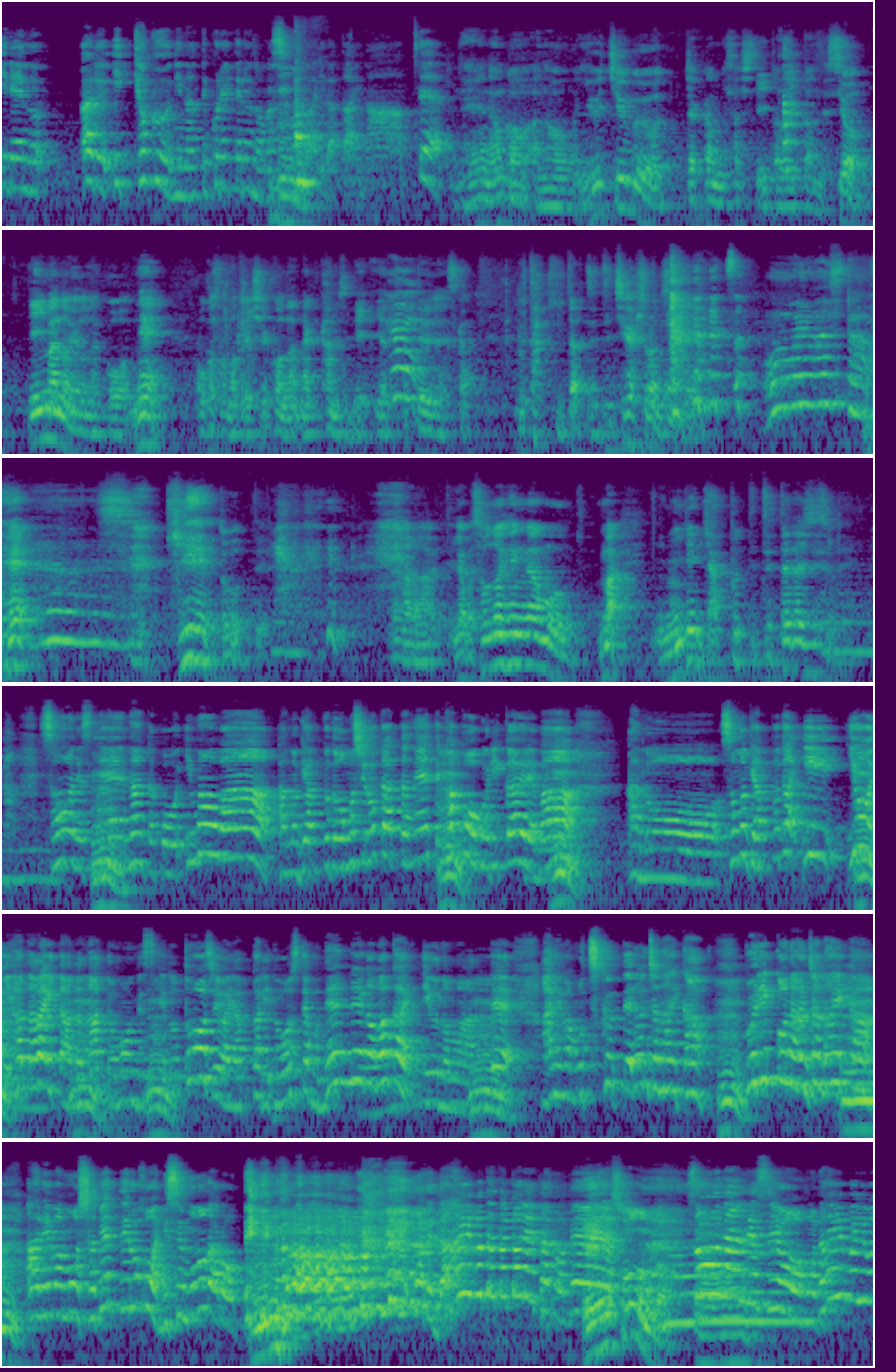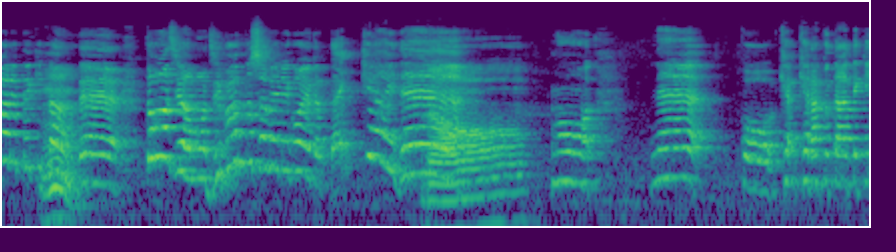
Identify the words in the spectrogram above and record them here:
入れのある一曲になってくれてるのがすごくありがたいなって、ねなんかあの YouTube を若干見させていただいたんですよ。で今のようなこうねお子様と一緒にこんななんか感じでやってやってるじゃないですか。歌聞いたら全然違う人なんですよね。思いました。ね。うんすっげえと思って。だからやっぱその辺がもうまあ人間ギャップって絶対大事ですよね。そうですね、うん。なんかこう今はあのギャップが面白かったねって過去を振り返れば、うんあのーそのギャップがいいように働いたんだなって思うんですけど、うん。当時はやっぱりどうしても年齢が若いっていうのもあって、うん。あれはもう作ってるんじゃないか、うん。ぶりっ子なんじゃないか、うん。あれはもう喋ってる方は偽物だろうっていう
